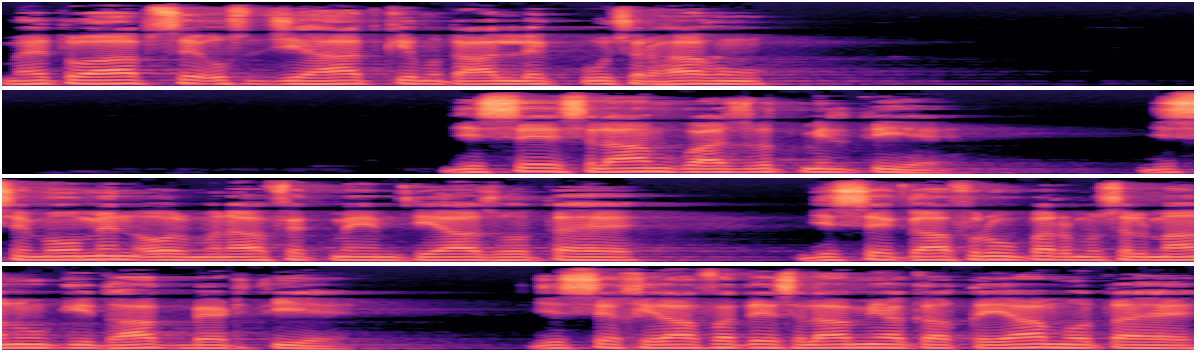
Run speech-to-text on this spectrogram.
میں تو آپ سے اس جہاد کے متعلق پوچھ رہا ہوں، جس سے اسلام کو عزمت ملتی ہے، جس سے مومن اور منافق میں امتیاز ہوتا ہے، جس سے کافروں پر مسلمانوں کی دھاک بیٹھتی ہے، جس سے خلافت اسلامیہ کا قیام ہوتا ہے۔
